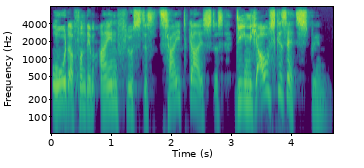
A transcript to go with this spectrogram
oder von dem Einfluss des Zeitgeistes, dem ich ausgesetzt bin.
